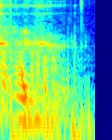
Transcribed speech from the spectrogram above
Chatter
